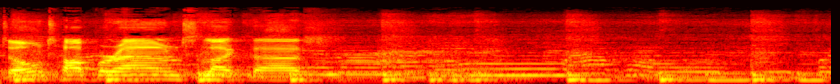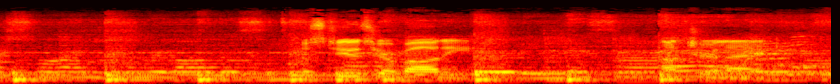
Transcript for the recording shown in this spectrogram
Don't hop around like that. Just use your body, not your leg.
